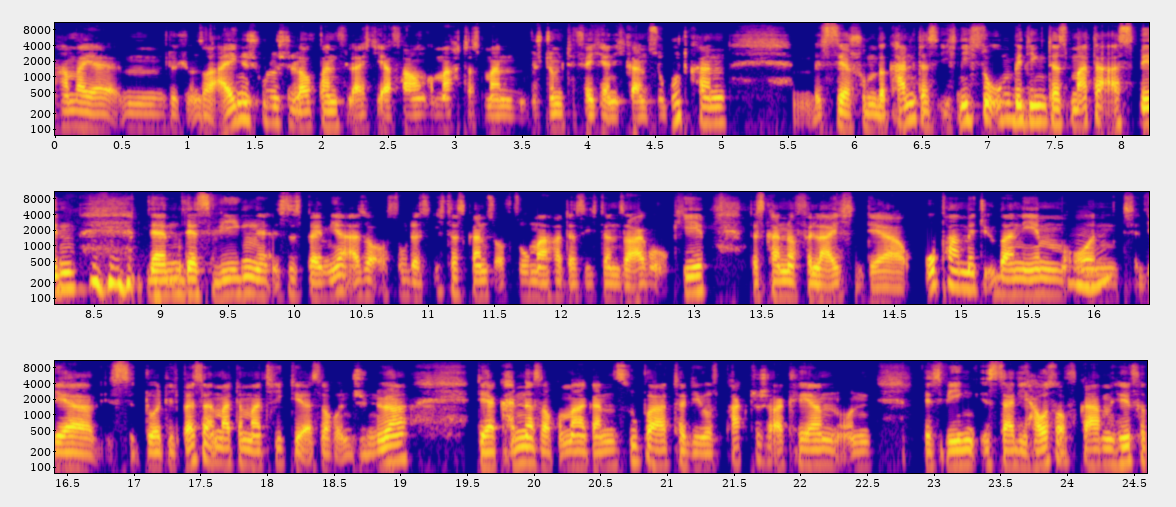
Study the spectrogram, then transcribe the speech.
haben wir ja ähm, durch unsere eigene schulische Laufbahn vielleicht die Erfahrung gemacht, dass man bestimmte Fächer nicht ganz so gut kann. Es ist ja schon bekannt, dass ich nicht so unbedingt das Mathe-Ass bin. ähm, deswegen ist es bei mir also auch so, dass ich das ganz oft so mache, dass ich dann sage, okay, das kann doch vielleicht der Opa mit übernehmen mhm. und der ist deutlich besser in Mathematik, der ist auch Ingenieur, der kann das auch immer ganz super Thaddeus praktisch erklären und deswegen ist da die Hausaufgabenhilfe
